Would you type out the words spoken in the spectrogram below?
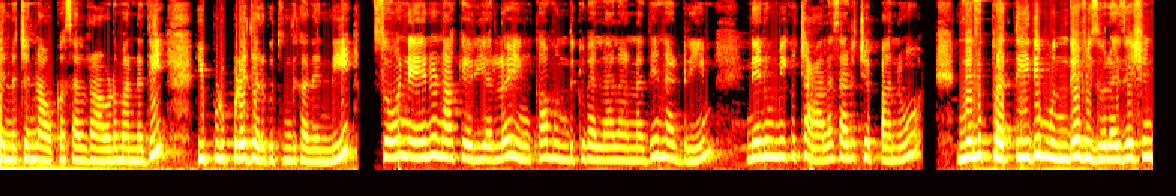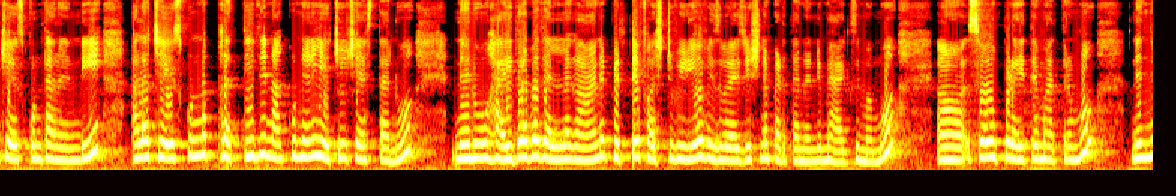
చిన్న చిన్న అవకాశాలు రావడం అన్నది ఇప్పుడిప్పుడే జరుగుతుంది కదండి. సో నేను నా కెరియర్లో ఇంకా ముందుకు వెళ్ళాలన్నది నా డ్రీమ్. నేను మీకు చాలాసార్లు చెప్పాను నేను ప్రతిదీ ముందే విజువలైజేషన్ చేసుకుంటానండి. అలా చేసుకున్న ప్రతిదీ నాకు నేను అచీవ్ చేస్తాను. నేను హైదరాబాద్ వెళ్ళగానే పెట్టే ఫస్ట్ వీడియో విజువలైజేషనే పెడతానండి మ్యాక్సిమము సో ఇప్పుడైతే మాత్రము నేను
